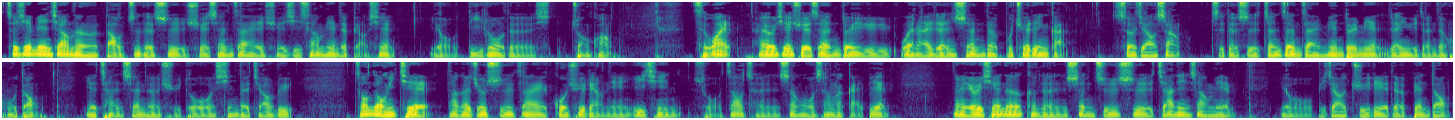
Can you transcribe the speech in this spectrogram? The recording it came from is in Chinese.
这些面相呢，导致的是学生在学习上面的表现有低落的状况。此外，还有一些学生对于未来人生的不确定感，社交上指的是真正在面对面人与人的互动。也产生了许多新的焦虑，种种一切大概就是在过去两年疫情所造成生活上的改变。那有一些呢，可能甚至是家庭上面有比较剧烈的变动，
